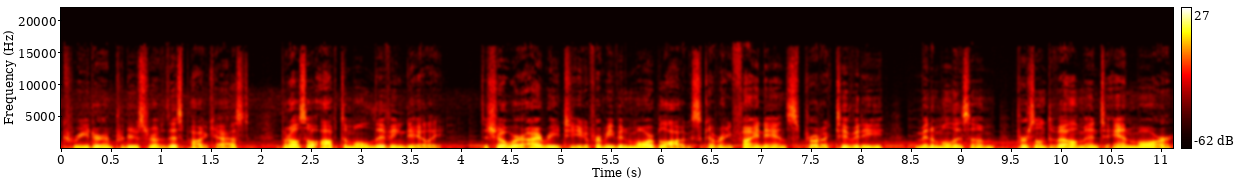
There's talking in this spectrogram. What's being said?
creator and producer of this podcast, but also Optimal Living Daily, the show where I read to you from even more blogs covering finance, productivity, minimalism, personal development, and more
